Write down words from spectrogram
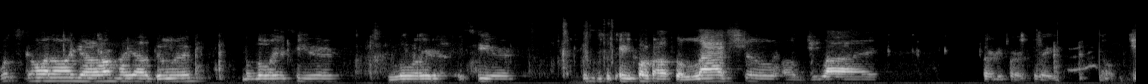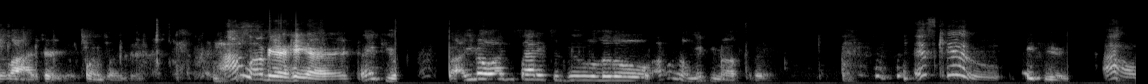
what's going on, y'all? How y'all doing? Malloy is here. Lord is here. This is the Pink Clubhouse, the last show of July 31st. Wait, no, July period, 2023. I love your hair. Thank you. You know, I decided to do a little, I don't know, Mickey Mouse today. It's cute. Thank you. I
